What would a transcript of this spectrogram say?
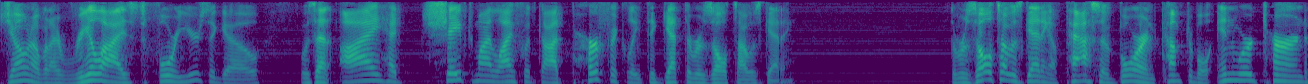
Jonah, what I realized four years ago was that I had shaped my life with God perfectly to get the results I was getting. The results I was getting of passive, boring, comfortable, inward turned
